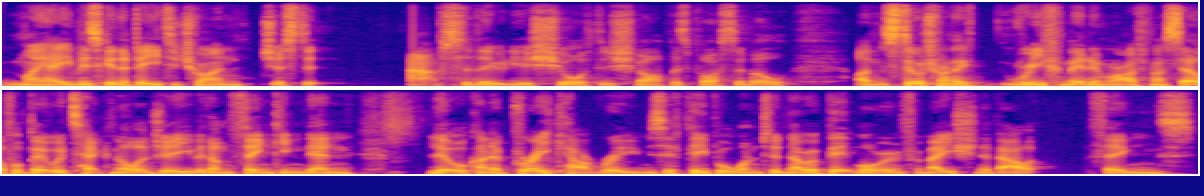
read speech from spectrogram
my aim is going to be to try and just absolutely as short as sharp as possible. I'm still trying to refamiliarize myself a bit with technology, but I'm thinking then little kind of breakout rooms if people want to know a bit more information about things,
